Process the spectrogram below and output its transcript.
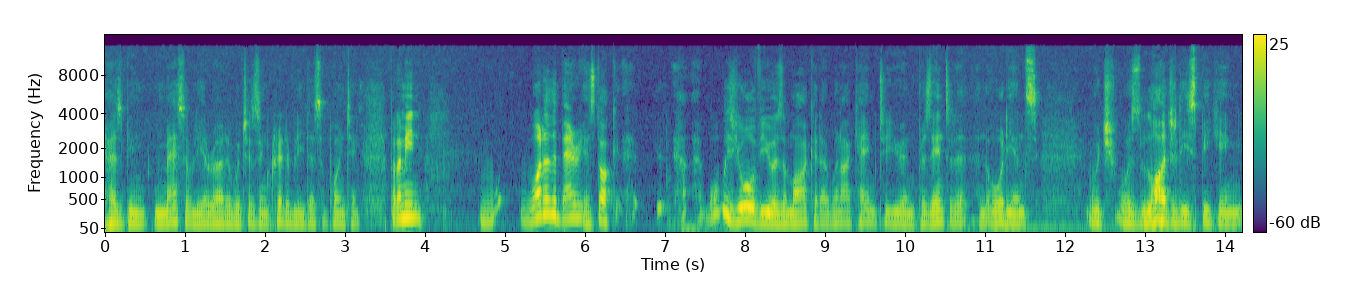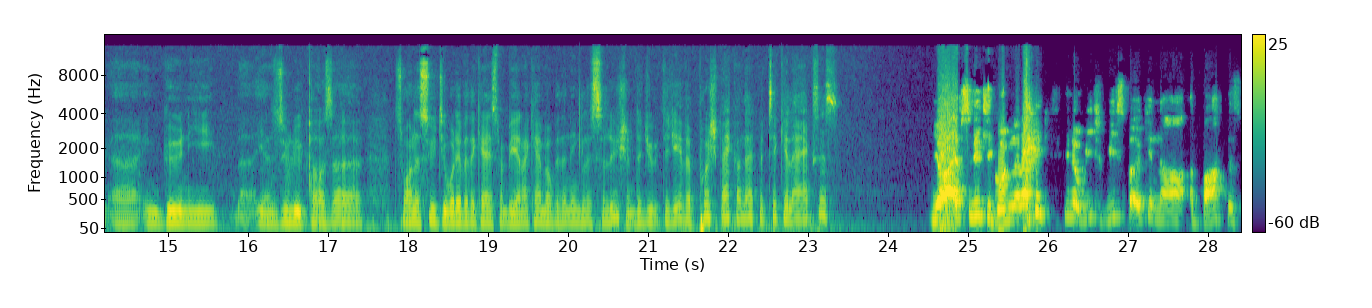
has been massively eroded, which is incredibly disappointing. But I mean, what are the barriers, Doc? What was your view as a marketer when I came to you and presented an audience which was largely speaking uh, Nguni, uh, you know, Zulu, Xhosa, Swanasuti, whatever the case may be, and I came up with an English solution. Did you did you ever push back on that particular axis? Yeah, absolutely, Gordon. And I think you know we've we've spoken now about this.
